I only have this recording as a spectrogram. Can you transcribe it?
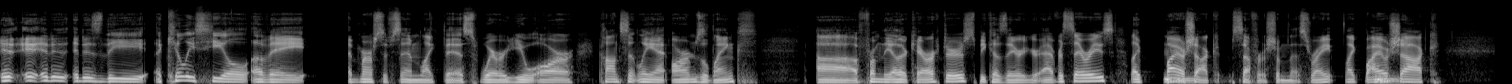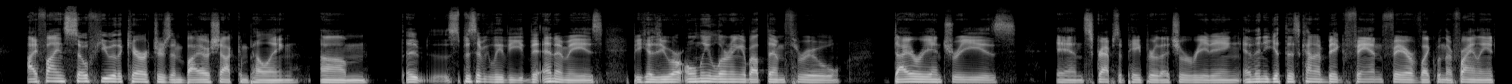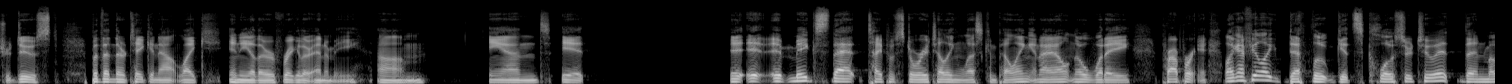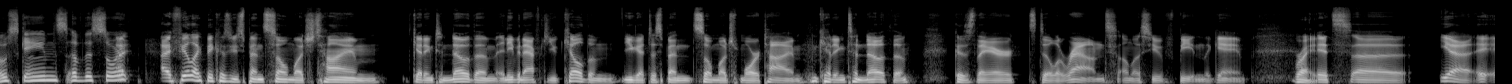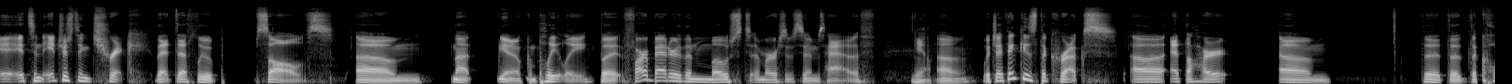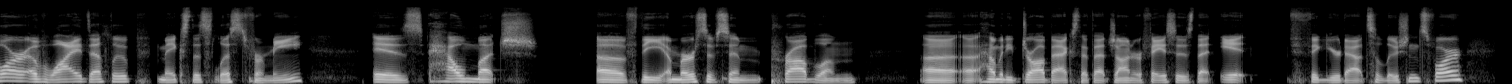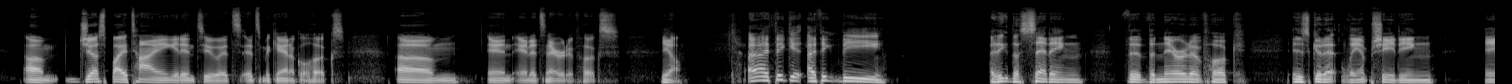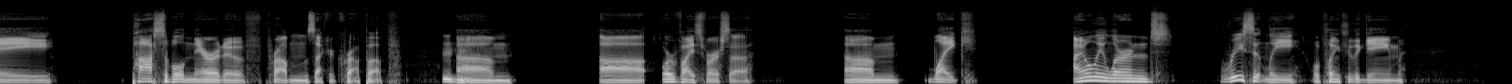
it, it it is the Achilles heel of a immersive sim like this, where you are constantly at arm's length uh, from the other characters because they are your adversaries. Like Bioshock suffers from this, right? Like Bioshock, I find so few of the characters in Bioshock compelling. Um, uh, specifically the the enemies because you are only learning about them through diary entries and scraps of paper that you're reading and then you get this kind of big fanfare of like when they're finally introduced but then they're taken out like any other regular enemy. Um and it it, it, it makes that type of storytelling less compelling and i don't know what a proper like i feel like deathloop gets closer to it than most games of this sort. I feel like because you spend so much time getting to know them, and even after you kill them, you get to spend so much more time getting to know them because they're still around unless you've beaten the game. right It's uh, yeah, i i- it's an interesting trick that Deathloop solves. Um, not you know completely, but far better than most immersive sims have. yeah um, which I think is the crux uh, at the heart. Um, the, the the core of why Deathloop makes this list for me is how much of the immersive sim problem, uh, uh, how many drawbacks that that genre faces that it figured out solutions for, um, just by tying it into its its mechanical hooks, um, and and its narrative hooks. Yeah, I think it. I think the, I think the setting, the the narrative hook, is good at lampshading a possible narrative problems that could crop up, Mhm. um, uh, or vice versa. Um, like, I only learned recently while playing through the game.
